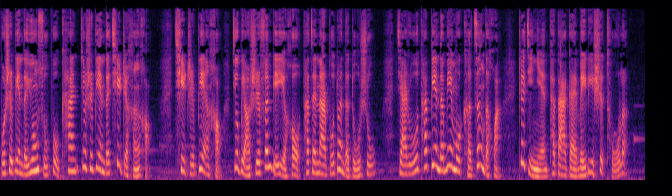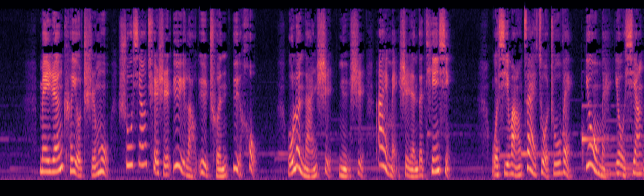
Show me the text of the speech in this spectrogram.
不是变得庸俗不堪，就是变得气质很好。气质变好，就表示分别以后他在那儿不断的读书。假如他变得面目可憎的话，这几年他大概唯利是图了。美人可有迟暮，书香却是愈老愈纯愈厚。无论男士女士，爱美是人的天性。我希望在座诸位又美又香，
